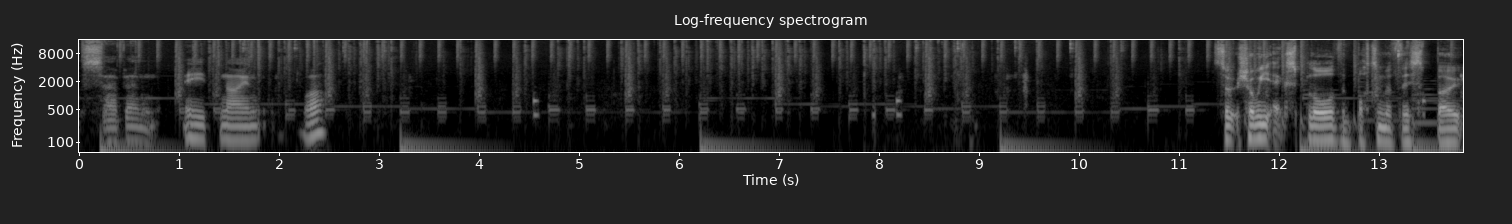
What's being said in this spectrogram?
seven, eight, nine. Well, So shall we explore the bottom of this boat?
